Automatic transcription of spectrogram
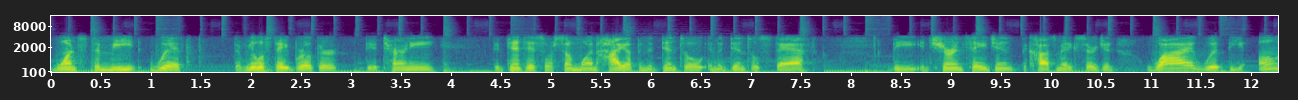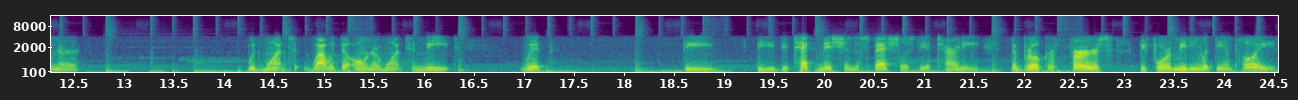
wants to meet with the real estate broker, the attorney, the dentist, or someone high up in the dental in the dental staff, the insurance agent, the cosmetic surgeon? Why would the owner would want to, why would the owner want to meet with the, the, the technician, the specialist, the attorney, the broker first before meeting with the employees.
